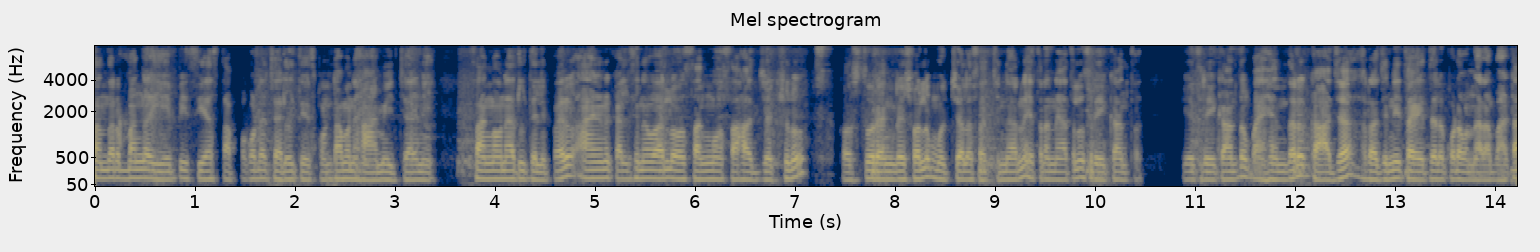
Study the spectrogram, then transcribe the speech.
సందర్భంగా ఏపీ సీఎస్ తప్పకుండా చర్యలు తీసుకుంటామని హామీ ఇచ్చారని సంఘం నేతలు తెలిపారు. ఆయనను కలిసిన వారిలో సంఘం సహ అధ్యక్షులు కస్తూరి వెంకటేశ్వర్లు ముత్యాల సత్యనారాయణ ఇతర నేతలు శ్రీకాంత్ కె శ్రీకాంత్ మహేందర్ కాజా రజనీ తదితరులు కూడా ఉన్నారన్నమాట.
